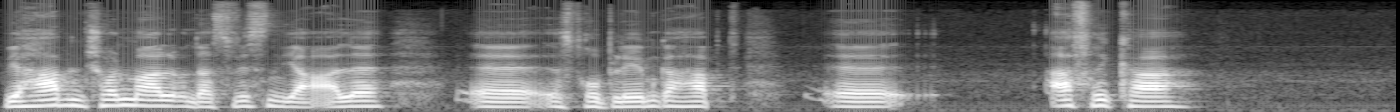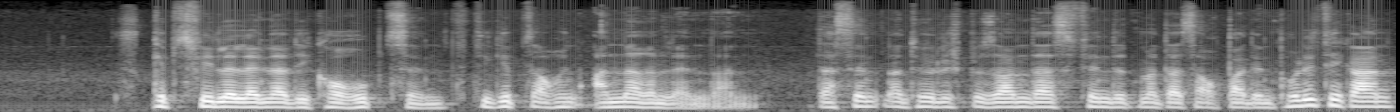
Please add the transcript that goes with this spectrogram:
Wir haben schon mal, und das wissen ja alle, äh, das Problem gehabt, äh, Afrika, es gibt viele Länder, die korrupt sind. Die gibt es auch in anderen Ländern. Das sind natürlich besonders, findet man das auch bei den Politikern.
